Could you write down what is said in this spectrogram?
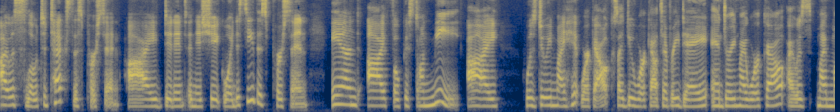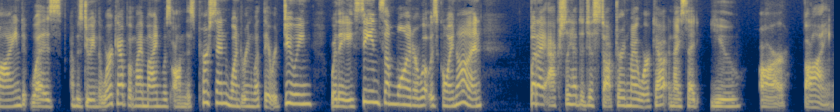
I was slow to text this person. I didn't initiate going to see this person, and I focused on me. I was doing my HIIT workout because I do workouts every day. And during my workout, I was, my mind was, I was doing the workout, but my mind was on this person, wondering what they were doing, were they seeing someone or what was going on? But I actually had to just stop during my workout and I said, You are fine.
